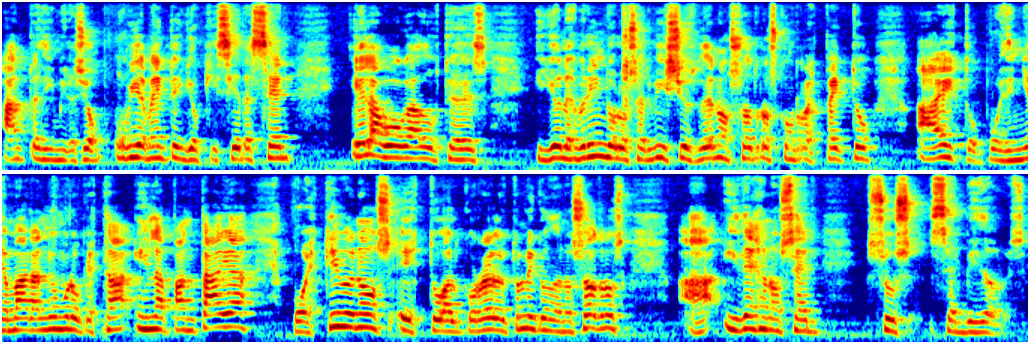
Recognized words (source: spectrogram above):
antes de inmigración. Obviamente yo quisiera ser el abogado de ustedes y yo les brindo los servicios de nosotros con respecto a esto. Pueden llamar al número que está en la pantalla o escríbenos esto al correo electrónico de nosotros ah, y déjenos ser sus servidores.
